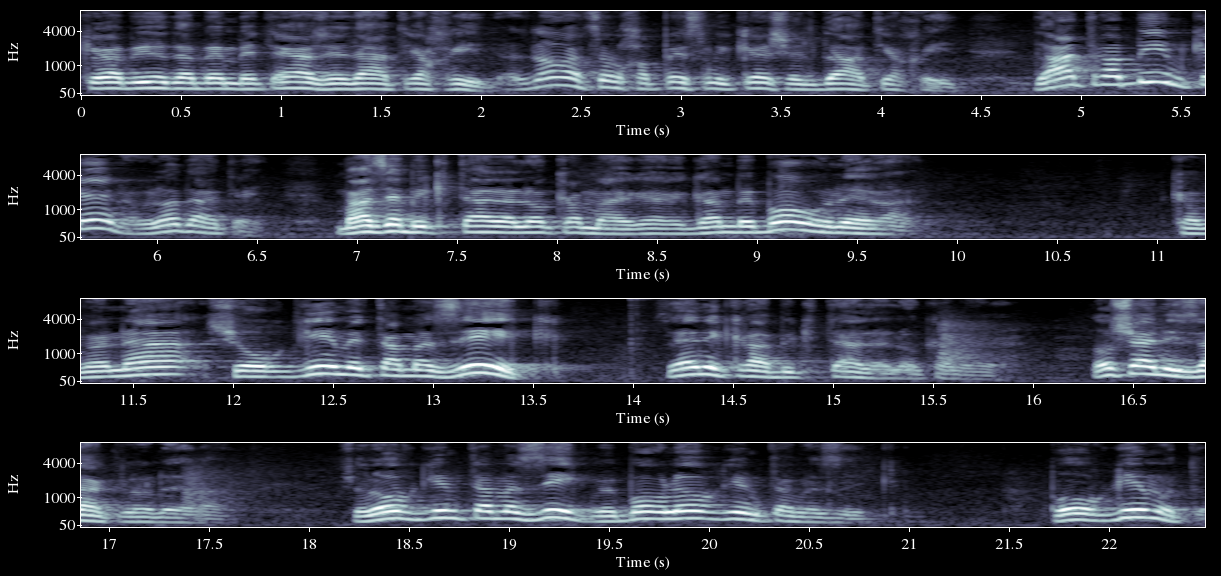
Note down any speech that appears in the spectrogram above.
כרבי יהודה בן בתרא זה דעת יחיד. אז לא רצו לחפש מקרה של דעת יחיד. דעת רבים, כן, אבל לא דעת יחיד. מה זה בקטל הלא? הרי גם בבור הוא נהרג. הכוונה שהורגים את המזיק, זה נקרא בקטל הלא כמהרה. לא שהניזק לא נהרג. שלא הורגים את המזיק, בבור לא הורגים את המזיק. פה הורגים אותו.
